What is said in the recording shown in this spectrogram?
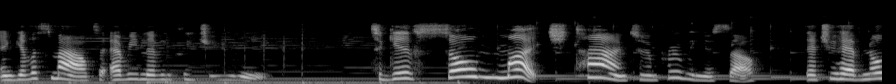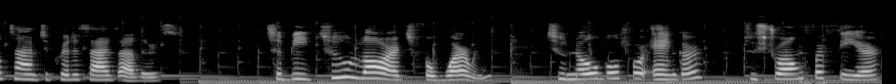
and give a smile to every living creature you meet. To give so much time to improving yourself that you have no time to criticize others to be too large for worry, too noble for anger, too strong for fear,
